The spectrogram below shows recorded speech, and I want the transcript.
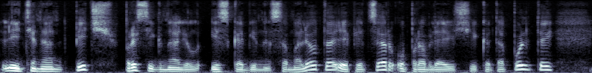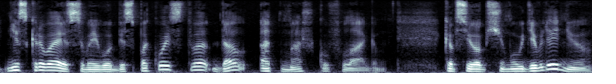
Лейтенант Пич просигналил из кабины самолета, и офицер, управляющий катапультой, не скрывая своего беспокойства, дал отмашку флагом. Ко всеобщему удивлению,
